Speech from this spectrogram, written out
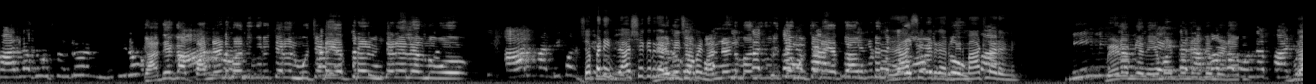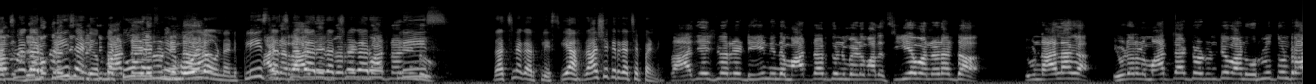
కార్లో కూర్చుండ్రు మీరు అదేగా పన్నెండు మంది గురించి నేను ముచ్చట చెప్తున్నాను వింటనే లేవు నువ్వు. చెప్పండి రాజశేఖర్ గారు చెప్పండి. పన్నెండు మంది గురించి ముచ్చట చెప్తాను కూడా నువ్వు రాజశేఖర్ గారు మీరు మాట్లాడండి. మేడం, నేను మేడం, రచన గారు డెమోక్రసీ ప్లీజ్ అండి గురించి ఒక టూ మినిట్స్ మాట్లాడారు మీరు నిన్న. హోల్డ్లో ఉండండి. ప్లీజ్ ఆయన రచన గారు రాజేశ్వర్ రచన రెడ్డి గారు మాట్లాడిండు. ప్లీజ్ రచన గారు ప్లీజ్ యా రాజశేఖర్ గారు చెప్పండి. రాజేశ్వర్ రెడ్డి నిన్న మాట్లాడుతుండే మేడం వాళ్ళ సీఎం అన్నాడంట. ఇప్పుడు నాలాగా ఎవడన్నా మాట్లాడేటోడు ఉంటే వాడిని ఉరులుతుండ్రా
